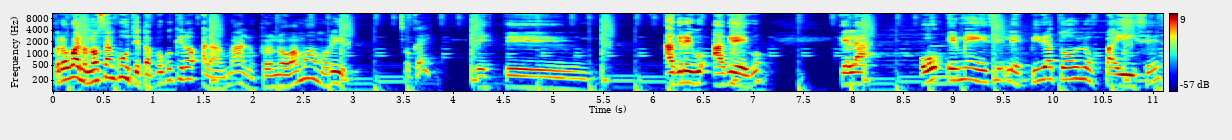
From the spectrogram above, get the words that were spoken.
Pero bueno, no se angustie, tampoco quiero alarmarlos, pero no vamos a morir. ¿Ok? Este. Agrego, agrego que la OMS les pide a todos los países,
